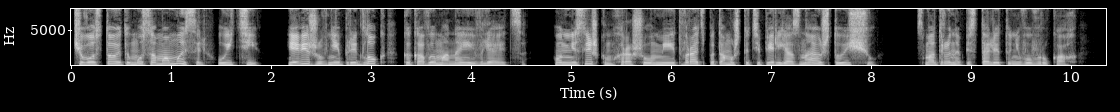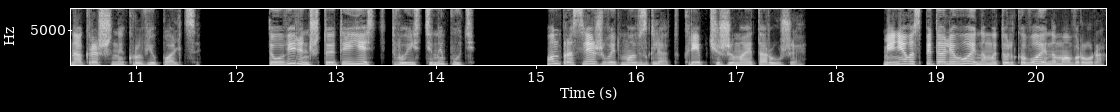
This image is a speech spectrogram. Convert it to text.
чего стоит ему сама мысль — уйти. Я вижу в ней предлог, каковым она и является. Он не слишком хорошо умеет врать, потому что теперь я знаю, что ищу. Смотрю на пистолет у него в руках, на окрашенные кровью пальцы. Ты уверен, что это и есть твой истинный путь? Он прослеживает мой взгляд, крепче сжимает оружие. Меня воспитали воином, и только воином Аврора.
